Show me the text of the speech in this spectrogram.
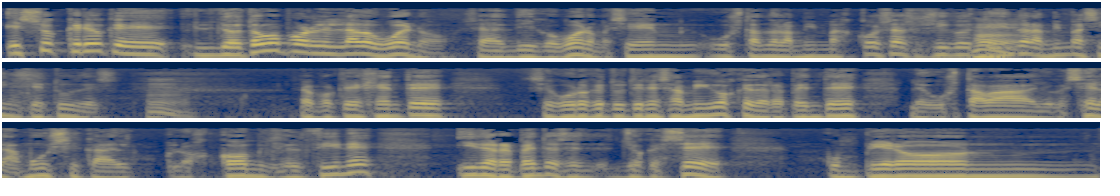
eso creo que lo tomo por el lado bueno. O sea, digo, bueno, me siguen gustando las mismas cosas o sigo teniendo Mm. las mismas inquietudes. Mm. O sea, porque hay gente, seguro que tú tienes amigos que de repente le gustaba, yo que sé, la música, el- los cómics, el cine, y de repente, yo que sé, cumplieron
